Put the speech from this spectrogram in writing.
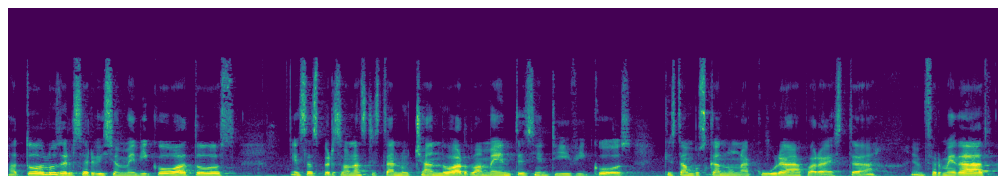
a todos los del servicio médico, a todos esas personas que están luchando arduamente, científicos, que están buscando una cura para esta enfermedad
